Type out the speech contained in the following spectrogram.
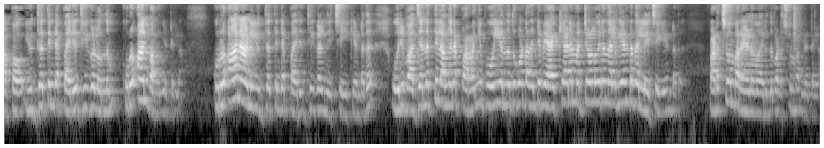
അപ്പോൾ യുദ്ധത്തിന്റെ പരിധികളൊന്നും ഖുർആൻ പറഞ്ഞിട്ടില്ല. ഖുർആനാണ് യുദ്ധത്തിന്റെ പരിധികൾ നിശ്ചയിക്കേണ്ടത്. ഒരു വചനത്തിൽ അങ്ങനെ പറഞ്ഞു പോയി എന്നതുകൊണ്ട് അതിന്റെ വ്യാഖ്യാനം മറ്റുള്ളവർ നൽകേണ്ടതല്ലേ ചെയ്യേണ്ടത്? പടച്ചോൻ പറയണമായിരുന്നു. പടച്ചോൻ പറഞ്ഞിട്ടില്ല.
